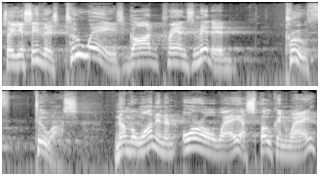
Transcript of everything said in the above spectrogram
So you see, there's two ways God transmitted truth to us. Number one, in an oral way, a spoken way.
